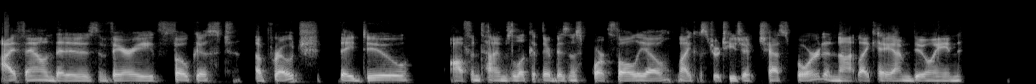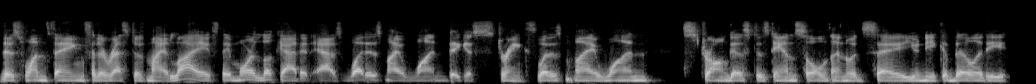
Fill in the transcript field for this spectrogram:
I found that it is a very focused approach. They do oftentimes look at their business portfolio like a strategic chessboard and not like, hey, I'm doing this one thing for the rest of my life. They more look at it as what is my one biggest strength? What is my one strongest, as Dan Sullivan would say, unique ability?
